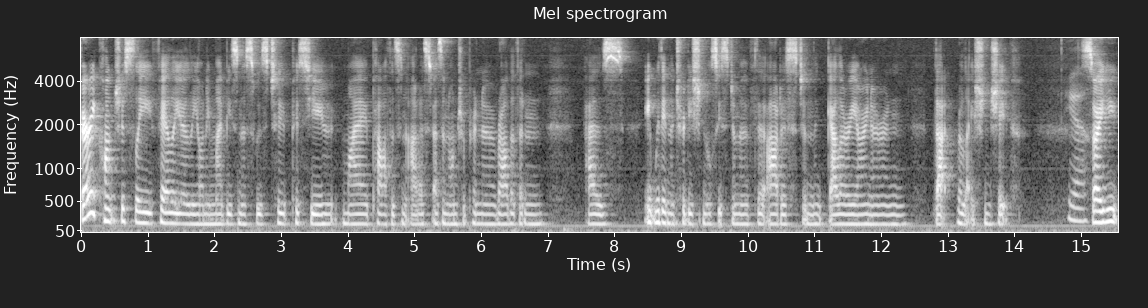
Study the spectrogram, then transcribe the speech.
very consciously fairly early on in my business was to pursue my path as an artist, as an entrepreneur, rather than as it, within the traditional system of the artist and the gallery owner and that relationship. Yeah. So you,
